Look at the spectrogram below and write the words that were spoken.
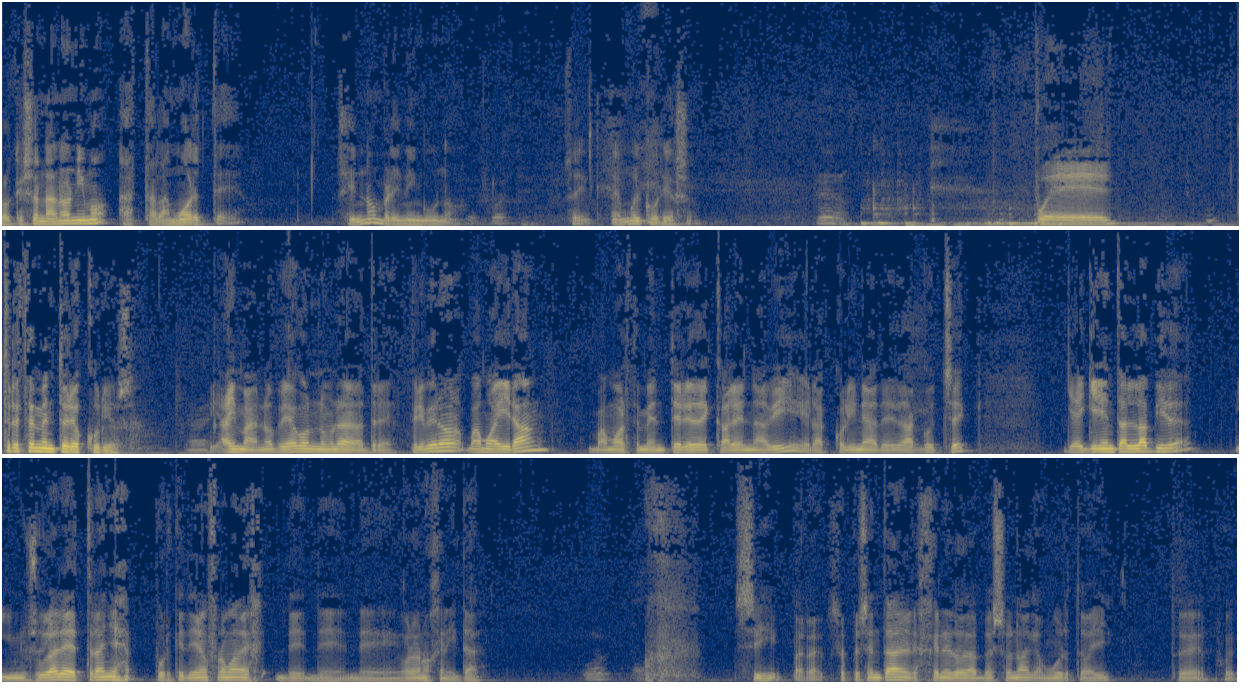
porque son anónimos hasta la muerte, sin nombre ninguno. Sí, es muy curioso. Pues tres cementerios curiosos. Hay más, ¿no? Voy a nombrar a tres. Primero vamos a Irán, vamos al cementerio de Kalen Naví, en las colinas de Dagochek, y hay 500 lápidas inusuales extrañas porque tienen forma de, de, órgano genital. Sí, para representar el género de la persona que ha muerto ahí. Entonces, pues,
